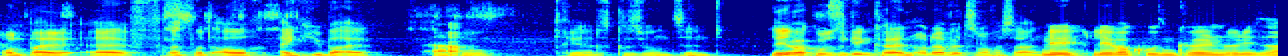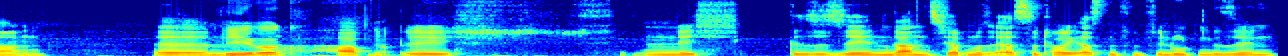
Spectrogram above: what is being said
Und bei äh, Frankfurt auch, eigentlich überall, ja. wo Trainerdiskussionen sind. Leverkusen gegen Köln oder willst du noch was sagen? Nee, Leverkusen-Köln würde ich sagen. Ähm, Leverkusen. Habe ja. ich nicht gesehen ganz. Ich habe nur das erste Tor, die ersten fünf Minuten gesehen.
